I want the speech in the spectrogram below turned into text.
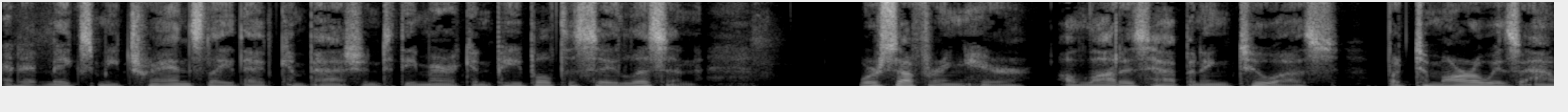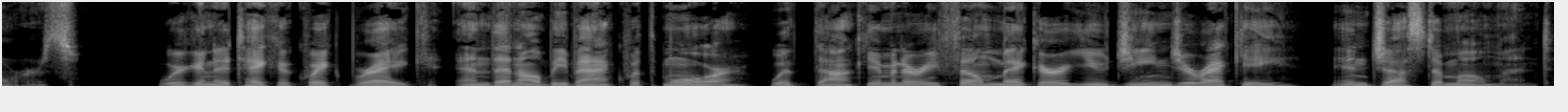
And it makes me translate that compassion to the American people to say, listen, we're suffering here. A lot is happening to us, but tomorrow is ours. We're going to take a quick break, and then I'll be back with more with documentary filmmaker Eugene Jarecki in just a moment.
